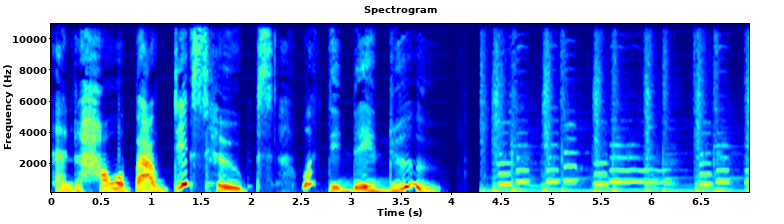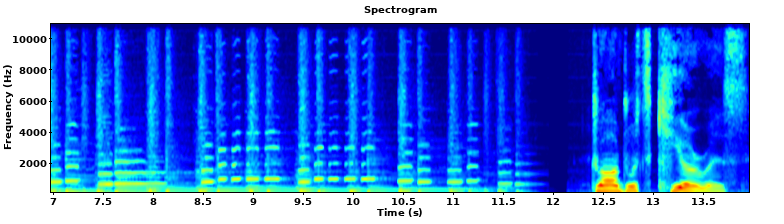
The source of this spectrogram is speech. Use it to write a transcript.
And how about these hoops? What did they do? George was curious.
